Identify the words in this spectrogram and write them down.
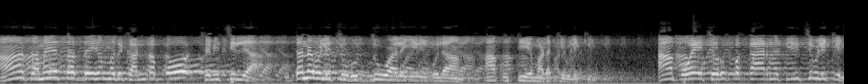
ആ സമയത്ത് അദ്ദേഹം അത് കണ്ടപ്പോ ക്ഷമിച്ചില്ല. ഉടനെ വിളിച്ചു റുദ്ദു അലയിൽ ഗുലാം. ആ കുട്ടിയെ മടക്കി വിളിക്കും. ആ പോയ ചെറുപ്പക്കാരനെ തിരിച്ചു വിളിക്കും.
